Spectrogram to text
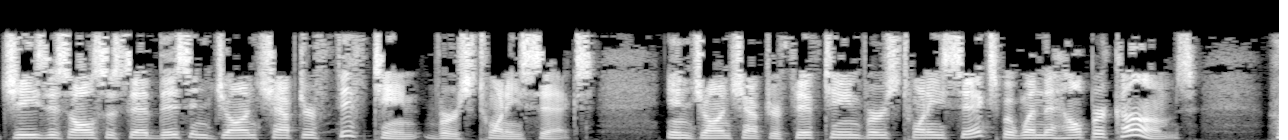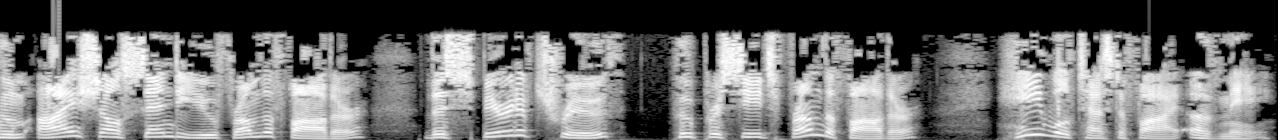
Jesus also said this in John chapter 15 verse 26. In John chapter 15 verse 26, but when the Helper comes, whom I shall send to you from the Father, the Spirit of truth, who proceeds from the Father, he will testify of me.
